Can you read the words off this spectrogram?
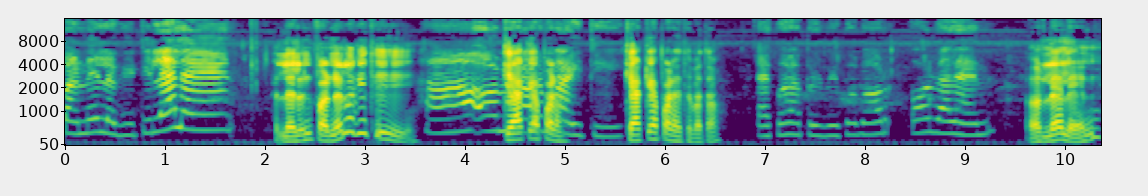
पढ़ने लगी थी लेलन। लेलन पढ़ने लगी थी? हाँ और क्या क्या पढ़ा? थी। क्या क्या पढ़े थे बताओ। Apple apple B for ball और लेलन। और लेलन?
